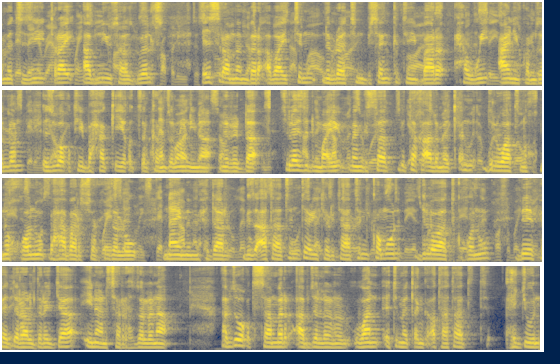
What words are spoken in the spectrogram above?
ዓመት እዚ ጥራይ ኣብ ኒው ሳውዝ ዌልስ ዕስራ መንበሪ ኣባይትን ንብረትን ብሰንኪ እቲ ባርዕ ሓዊ ዓንዩ ከም ዘሎን እዚ ወቕቲ ብሓቂ ይቕጽል ከም ዘሎን ኢና ንርዳእ። ስለዚ ድማ እዩ መንግስታት ብተኻእለ መጠን ድልዋት ንኽኾኑ ብሓባር ዝሰርሑ ዘለዉ። ናይ ምምሕዳር ግዝኣታትን ተሪቶሪታትን ከምኡውን ድለዋት ክኾኑ ብፌደራል ደረጃ ኢና ንሰርሕ ዘሎና። ኣብዚ ወቕቲ ሳመር ኣብ ዘለናሉ እዋን እቲ መጠንቀቕታታት ሕጂ እውን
